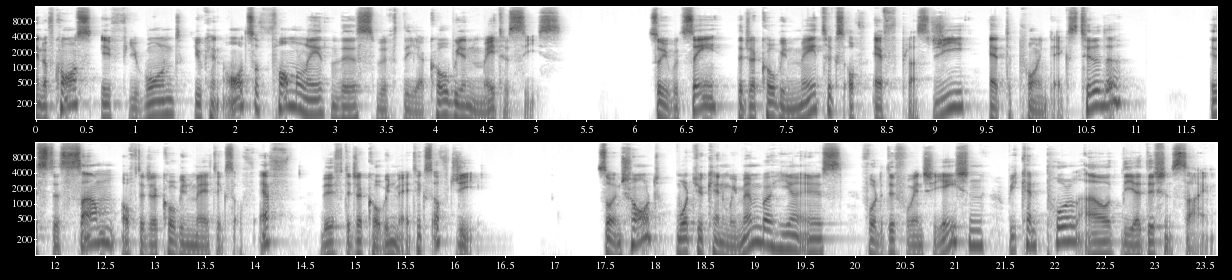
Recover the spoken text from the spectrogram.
And of course, if you want, you can also formulate this with the Jacobian matrices. So you would say the Jacobian matrix of f plus g at the point x tilde is the sum of the Jacobian matrix of f with the Jacobian matrix of g. So in short, what you can remember here is for the differentiation, we can pull out the addition sign.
